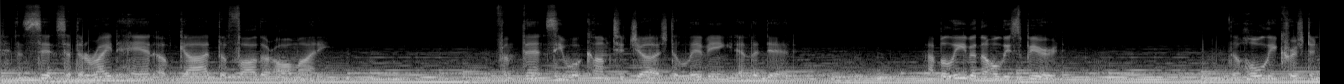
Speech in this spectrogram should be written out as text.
and sits at the right hand of God the Father Almighty. From thence he will come to judge the living and the dead. I believe in the Holy Spirit, the holy Christian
